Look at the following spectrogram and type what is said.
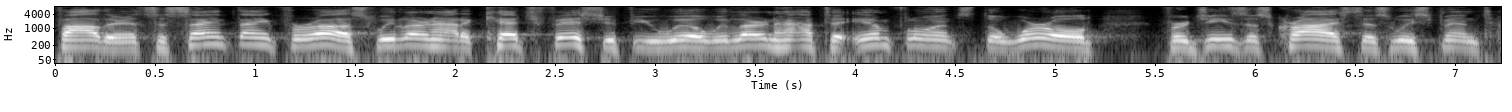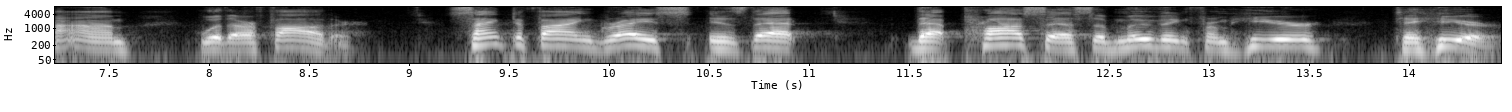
father. And it's the same thing for us. We learn how to catch fish, if you will. We learn how to influence the world for Jesus Christ as we spend time with our father. Sanctifying grace is that, that process of moving from here to here.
